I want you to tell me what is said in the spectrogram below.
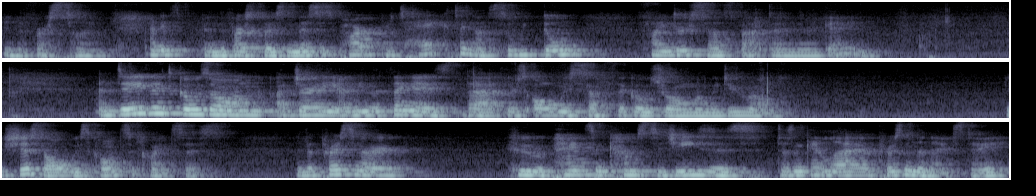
in the first time, and it's in the first place, and this is part of protecting us so we don't find ourselves back down there again. And David goes on a journey. I mean, the thing is that there's always stuff that goes wrong when we do wrong. There's just always consequences. And the prisoner who repents and comes to Jesus doesn't get let out of prison the next day.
